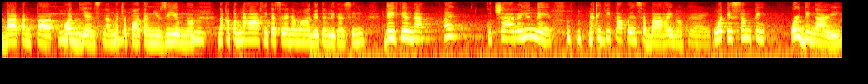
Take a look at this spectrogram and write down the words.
batang pa Mm. audience ng Metropolitan Museum, no? na kapag nakakita sila ng mga ganitong likansin, they feel na, ay, kutsara yun eh. Nakikita ko yan sa bahay. No? Right. What is something ordinary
